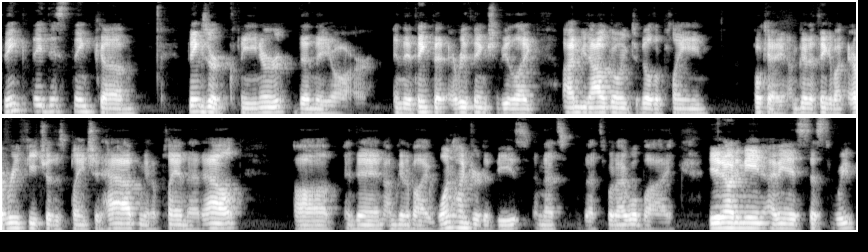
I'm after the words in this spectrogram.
think they just think um, things are cleaner than they are, and they think that everything should be like I'm now going to build a plane. Okay, I'm going to think about every feature this plane should have. I'm going to plan that out, uh, and then I'm going to buy 100 of these, and that's that's what I will buy. You know what I mean? I mean, it's just we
